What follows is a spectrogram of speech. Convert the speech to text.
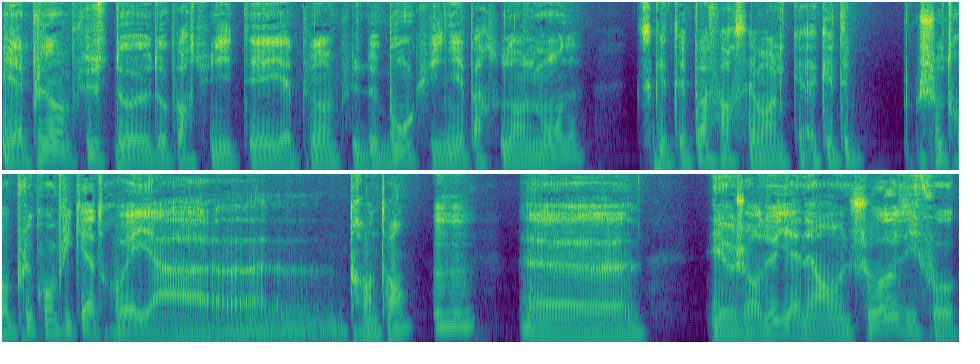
Il y a de plus en plus d'opportunités, il y a de plus en plus de bons cuisiniers partout dans le monde, ce qui n'était pas forcément le cas, qui était, je trouve, plus compliqué à trouver il y a euh, 30 ans. Mhm. Euh, et aujourd'hui, il y a énormément de choses. Il faut,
